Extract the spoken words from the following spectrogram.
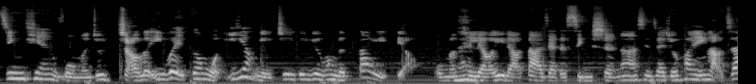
今天我们就找了一位跟我一样有这个愿望的代表。我们来聊一聊大家的心声。那现在就欢迎老赵。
